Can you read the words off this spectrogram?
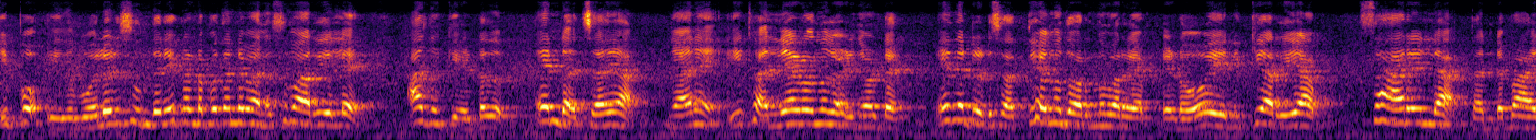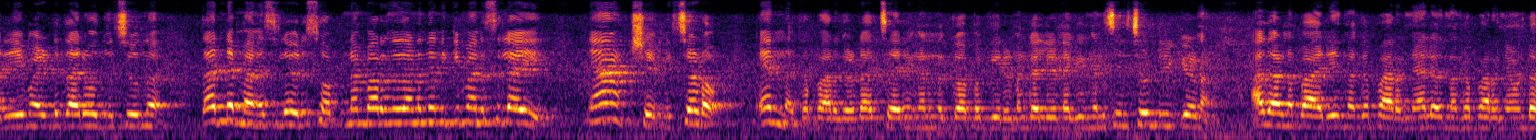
ഇപ്പോൾ ഇതുപോലൊരു സുന്ദരിയെ കണ്ടപ്പോൾ തന്റെ മനസ്സ് മാറിയല്ലേ? അത് കേട്ടത് എന്റെ അച്ചായ ഞാനേ ഈ കല്യാണം ഒന്ന് കഴിഞ്ഞോട്ടെ. എന്നിട്ടൊരു സത്യം അങ്ങ് തുറന്നു പറയാം. എടോ എനിക്കറിയാം. സാരമില്ല തന്റെ ഭാര്യയുമായിട്ട് തരം ഒന്നിച്ചു എന്ന്. തന്റെ മനസ്സിലെ ഒരു സ്വപ്നം പറഞ്ഞതാണെന്ന് എനിക്ക് മനസ്സിലായി. ഞാൻ ക്ഷമിച്ചടോ. എന്നൊക്കെ പറഞ്ഞുകൊണ്ട് അച്ഛൻ ഇങ്ങനെ നിൽക്കും. അപ്പോൾ കിരണും കല്യാണമൊക്കെ ഇങ്ങനെ ചിരിച്ചുകൊണ്ടിരിക്കുകയാണ്. അതാണ് ഭാര്യ എന്നൊക്കെ പറഞ്ഞാലോ എന്നൊക്കെ പറഞ്ഞുകൊണ്ട്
